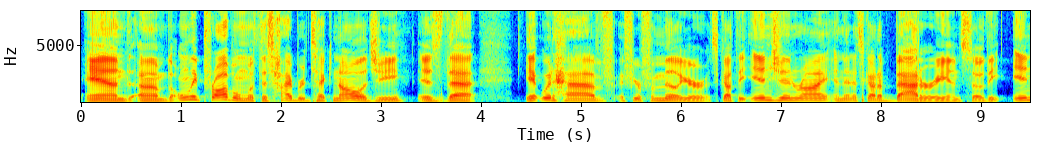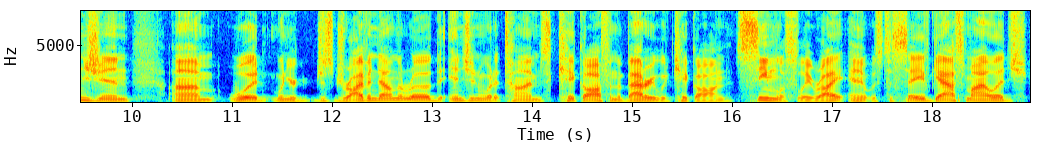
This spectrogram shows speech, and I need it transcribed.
And um, the only problem with this hybrid technology is that it would have, if you're familiar, it's got the engine, right? And then it's got a battery. And so the engine um, would, when you're just driving down the road, the engine would at times kick off and the battery would kick on seamlessly, right? And it was to save gas mileage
